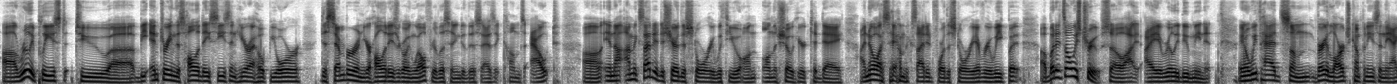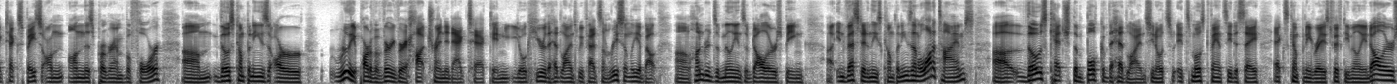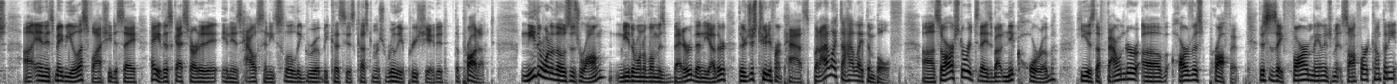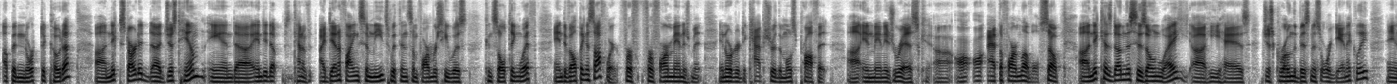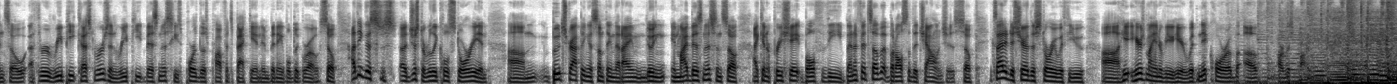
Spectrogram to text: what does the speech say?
Uh, really pleased to uh, be entering this holiday season here. I hope your December and your holidays are going well if you're listening to this as it comes out. Uh, and I'm excited to share this story with you on, on the show here today. I know I say I'm excited for the story every week, but uh, but it's always true. So I, I really do mean it. You know, we've had some very large companies in the ag tech space on on this program before. Um, those companies are really a part of a very very hot trend in ag tech and you'll hear the headlines we've had some recently about um, hundreds of millions of dollars being uh, invested in these companies, and a lot of times uh, those catch the bulk of the headlines. You know, it's it's most fancy to say X company raised fifty million dollars, uh, and it's maybe less flashy to say, hey, this guy started it in his house and he slowly grew it because his customers really appreciated the product. Neither one of those is wrong. Neither one of them is better than the other. They're just two different paths, but I like to highlight them both. Uh, so our story today is about Nick Horob. He is the founder of Harvest Profit. This is a farm management software company up in North Dakota. Uh, Nick started uh, just him and uh, ended up kind of identifying some needs within some farmers he was consulting with and developing a software for, for farm management in order to capture the most profit and manage risk at the farm level. So Nick has done this his own way. he has just grown the business organically. And so through repeat customers and repeat business, he's poured those profits back in and been able to grow. So I think this is just a really cool story. And um, bootstrapping is something that I'm doing in my business. And so I can appreciate both the benefits of it, but also the challenges. So excited to share this story with you. Uh, he- here's my interview here with Nick Horob of Harvest Profit.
